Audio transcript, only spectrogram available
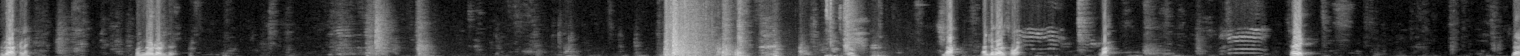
ഇത് മക്കളെ ഒന്നുകൂടെ ഉണ്ട്. രണ്ട് മാസം വാ ഏയ്. ഇതാ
